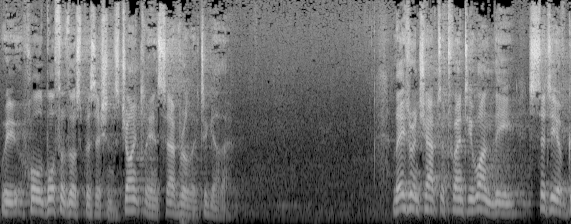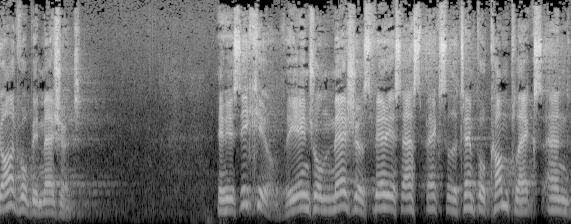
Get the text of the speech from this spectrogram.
we hold both of those positions jointly and severally together. Later in chapter 21, the city of God will be measured. In Ezekiel, the angel measures various aspects of the temple complex, and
